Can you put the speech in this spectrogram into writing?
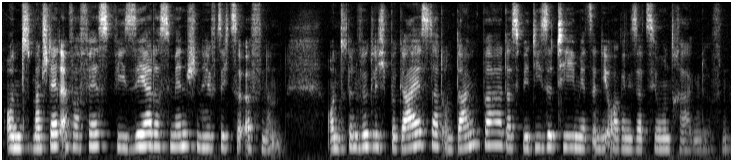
Und man stellt einfach fest, wie sehr das Menschen hilft, sich zu öffnen. Und ich bin wirklich begeistert und dankbar, dass wir diese Themen jetzt in die Organisation tragen dürfen.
